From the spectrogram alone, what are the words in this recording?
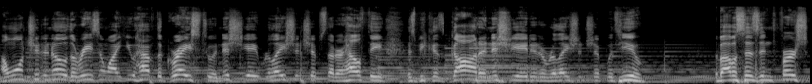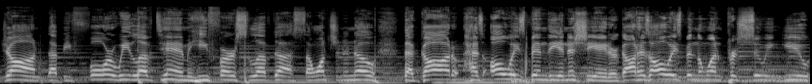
I want you to know the reason why you have the grace to initiate relationships that are healthy is because God initiated a relationship with you. The Bible says in First John that before we loved him, he first loved us. I want you to know that God has always been the initiator. God has always been the one pursuing you.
